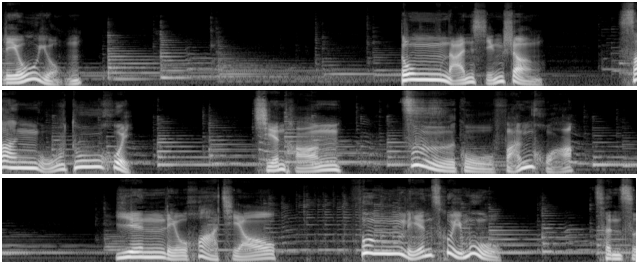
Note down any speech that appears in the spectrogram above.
刘永。东南行胜，三吴都会。钱塘自古繁华，烟柳画桥，风帘翠幕，参差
